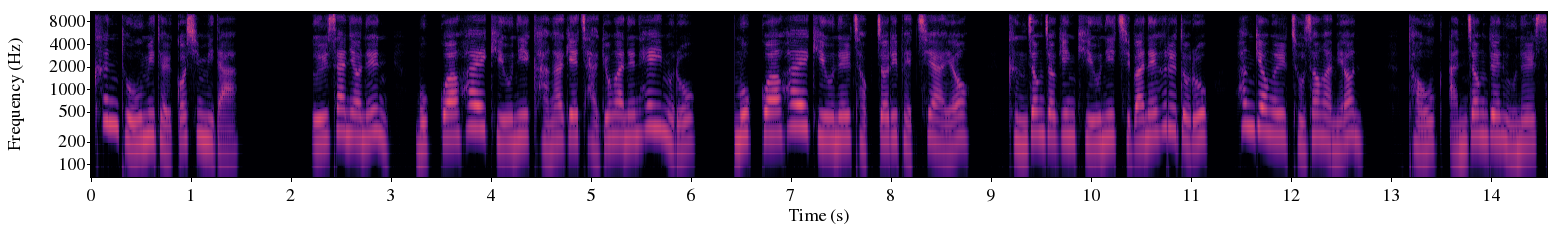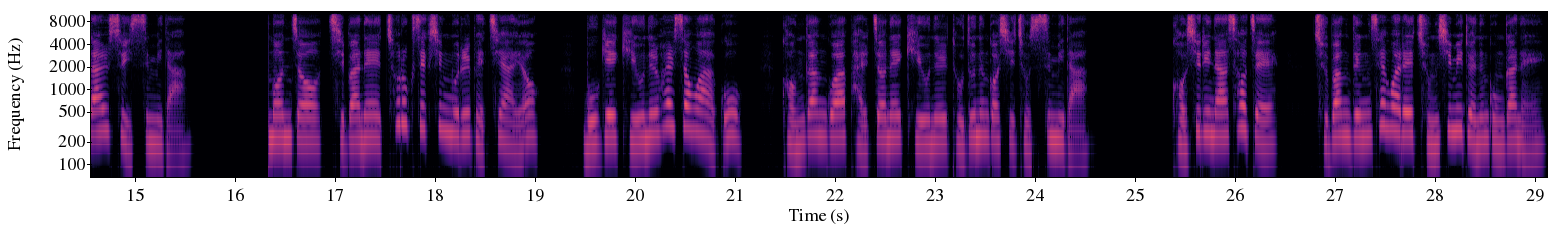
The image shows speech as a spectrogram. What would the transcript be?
큰 도움이 될 것입니다. 을사년은 목과 화의 기운이 강하게 작용하는 해이므로 목과 화의 기운을 적절히 배치하여 긍정적인 기운이 집안에 흐르도록 환경을 조성하면 더욱 안정된 운을 쌓을 수 있습니다. 먼저 집안에 초록색 식물을 배치하여 목의 기운을 활성화하고 건강과 발전의 기운을 돋우는 것이 좋습니다. 거실이나 서재, 주방 등 생활의 중심이 되는 공간에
